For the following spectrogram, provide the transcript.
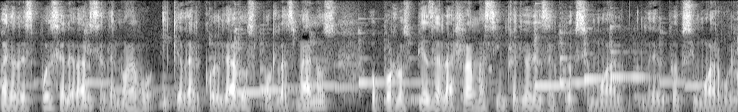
para después elevarse de nuevo y quedar colgados por las manos o por los pies de las ramas inferiores del próximo, del próximo árbol.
